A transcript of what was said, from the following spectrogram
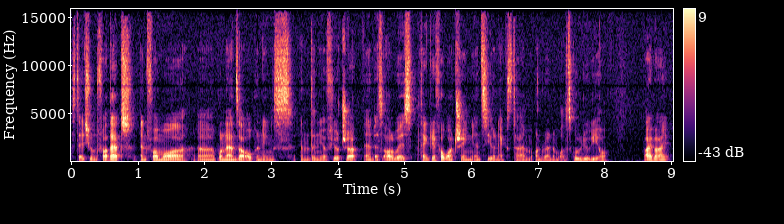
stay tuned for that and for more uh, Bonanza openings in the near future. And as always, thank you for watching and see you next time on Random Old School Yu-Gi-Oh! Bye bye!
